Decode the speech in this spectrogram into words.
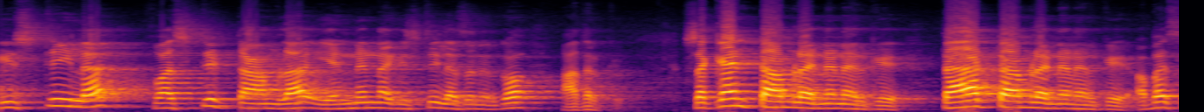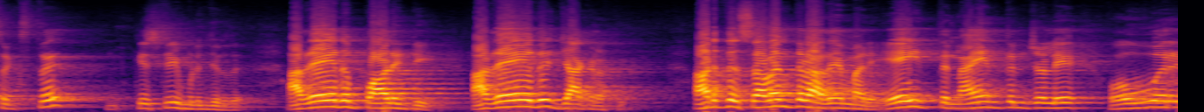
ஹிஸ்ட்ரியில் ஃபஸ்ட்டு டேமில் என்னென்ன ஹிஸ்ட்ரி லெசன் இருக்கோ அதற்கு. செகண்ட் டேர்மில் என்னென்ன இருக்குது தேர்ட் டேர்மில் என்னென்ன இருக்குது அப்போ சிக்ஸ்த்து ஹிஸ்ட்ரி முடிஞ்சிருது. அதே இது பாலிட்டி அதே இது ஜாகிரபி அடுத்து செவன்த்தில் அதே மாதிரி. எயித்து நைன்த்துன்னு சொல்லி ஒவ்வொரு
